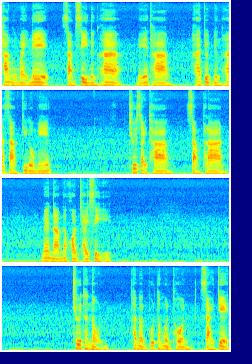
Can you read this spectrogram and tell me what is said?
ทางหลวงหมายเลข 3415ระยทาง 5.153 กิโลเมตร ชื่อสายทาง สามพราน แม่น้ำนครชัยศรี ชื่อถนน ถนนพุทธมณฑล สายเจ็ด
